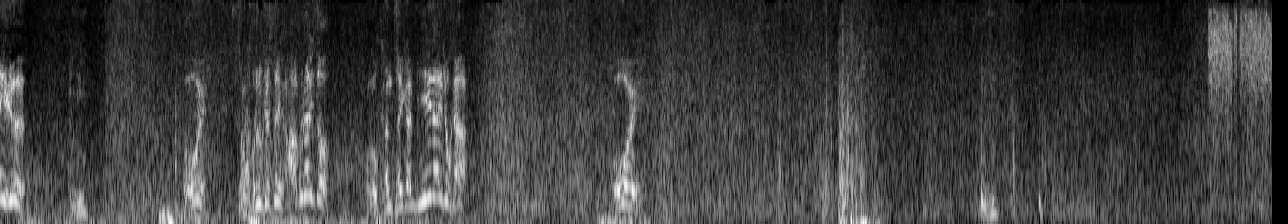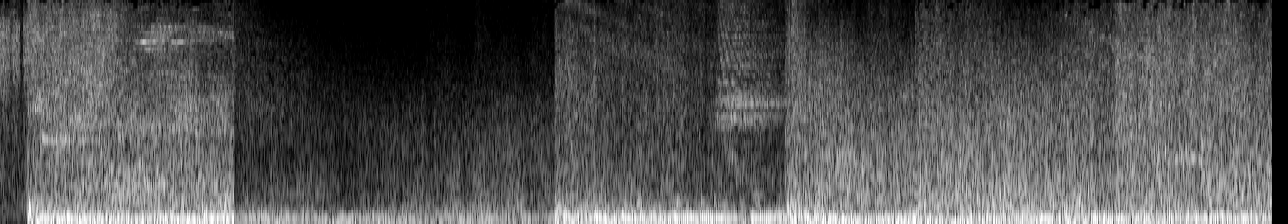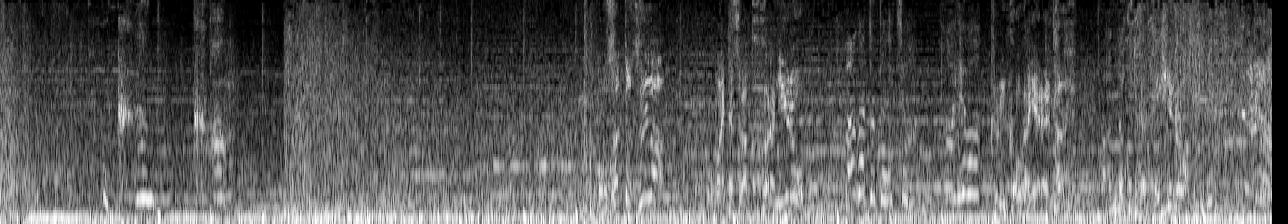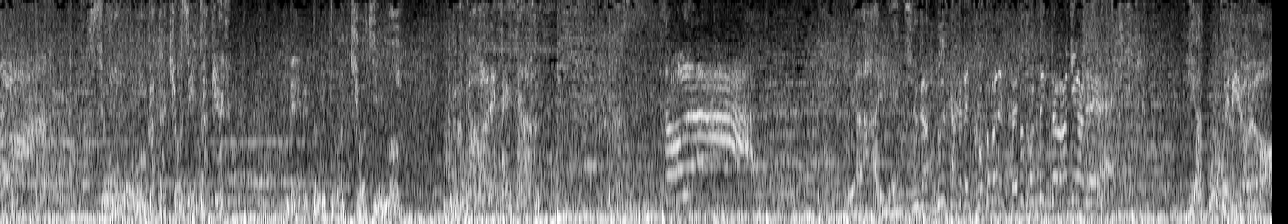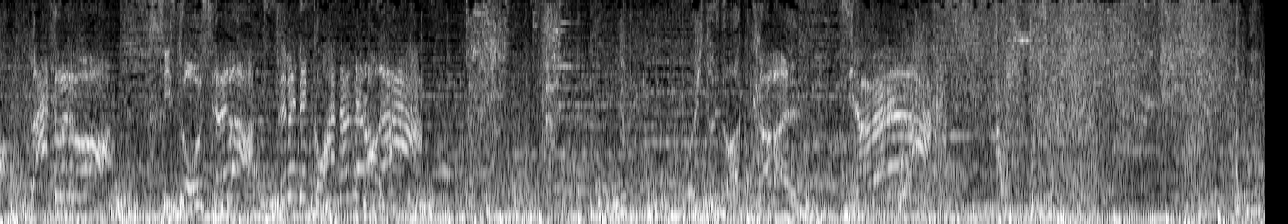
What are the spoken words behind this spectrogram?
ている。おいそこ抜けせ危ないぞ。この艦隊が見えないのか。おい。おさっとするな。お前たちはここから逃げろ。我がと隊長あれは。軍港がやられた。あんなことができるのは。超大型巨人だけ。ベルトルトは巨人も。奪われていた。そうだ。やはり連中が無策でここまで攻め込んできたわけがねえ。やってみろよ一人のは邪魔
